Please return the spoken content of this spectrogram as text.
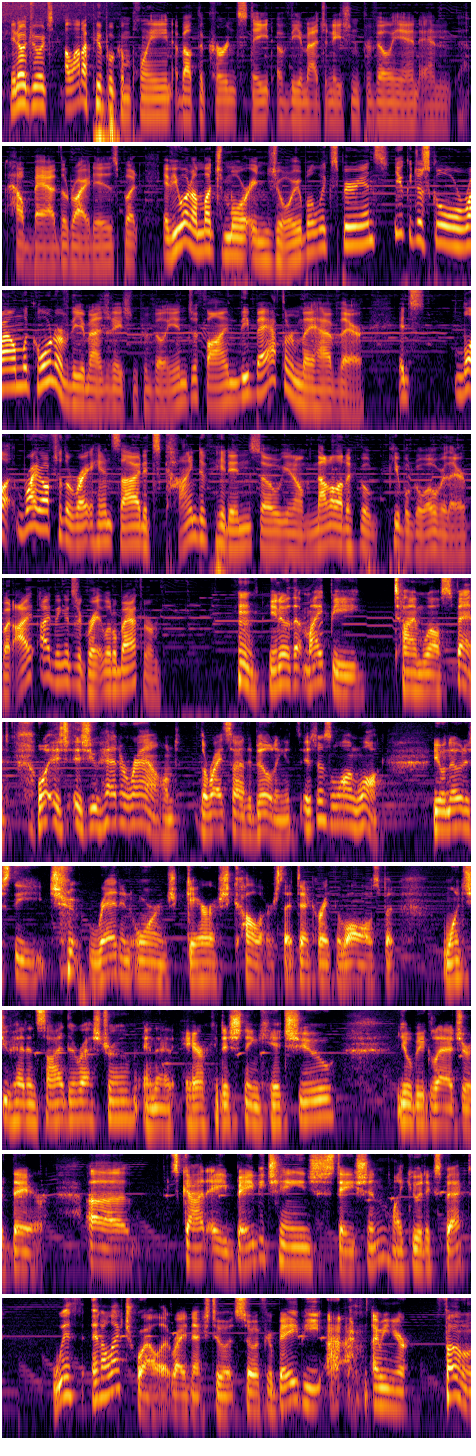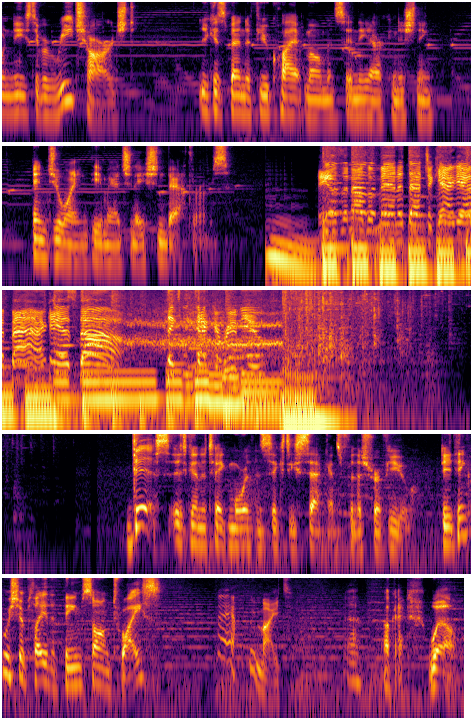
You know, George, a lot of people complain about the current state of the Imagination Pavilion and how bad the ride is, but if you want a much more enjoyable experience, you could just go around the corner of the Imagination Pavilion to find the bathroom they have there. It's lo- right off to the right hand side. It's kind of hidden, so, you know, not a lot of people, people go over there, but I, I think it's a great little bathroom. Hmm, you know, that might be time well spent. Well, as, as you head around the right side of the building, it, it is a long walk. You'll notice the red and orange garish colors that decorate the walls, but once you head inside the restroom and that air conditioning hits you, you'll be glad you're there. Uh, it's got a baby change station, like you would expect, with an electrical outlet right next to it. So if your baby, I, I mean, your phone needs to be recharged, you can spend a few quiet moments in the air conditioning enjoying the imagination bathrooms. Here's another minute that you can't get back. It's the 60 second review. This is going to take more than 60 seconds for this review. Do you think we should play the theme song twice? Eh, we might. Eh, okay. Well,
